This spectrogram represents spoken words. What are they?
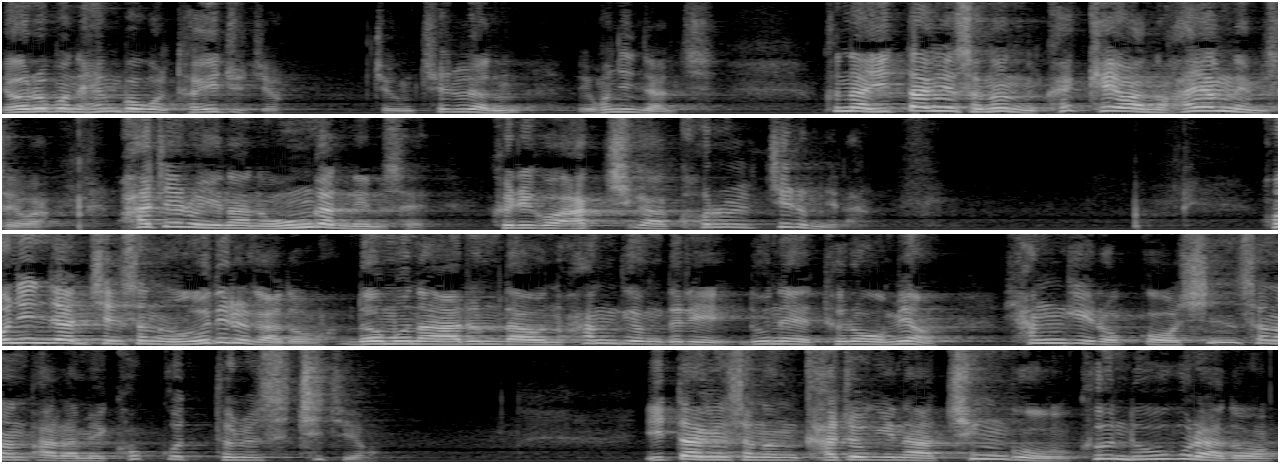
여러분의 행복을 더해주죠. 지금 7년 혼인잔치. 그러나 이 땅에서는 쾌쾌한 화약 냄새와 화재로 인한 온갖 냄새, 그리고 악취가 코를 찌릅니다. 혼인잔치에서는 어디를 가도 너무나 아름다운 환경들이 눈에 들어오며 향기롭고 신선한 바람이 코끝을 스치지요. 이 땅에서는 가족이나 친구 그 누구라도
